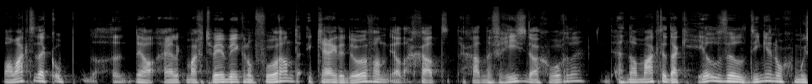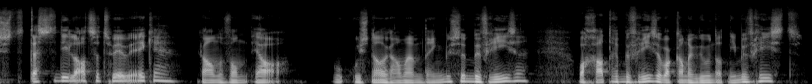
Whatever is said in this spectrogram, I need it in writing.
Wat maakte dat ik op, eh, ja, eigenlijk maar twee weken op voorhand, ik krijg door van, ja, dat gaat, dat gaat een vriesdag worden. En dat maakte dat ik heel veel dingen nog moest testen die laatste twee weken. Gaan van, ja, hoe, hoe snel gaan mijn drinkbussen bevriezen? Wat gaat er bevriezen? Wat kan ik doen dat niet bevriest?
